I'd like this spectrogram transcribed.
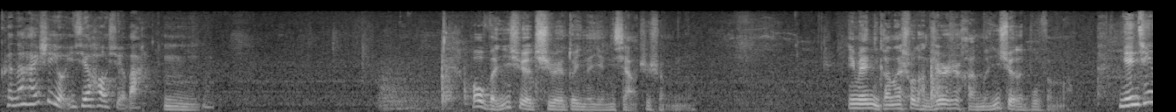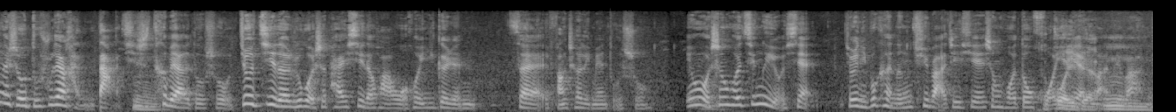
可能还是有一些好学吧。嗯，包括文学趣味对你的影响是什么呢？因为你刚才说的很，其实是很文学的部分嘛。年轻的时候读书量很大，其实特别爱读书。就记得如果是拍戏的话，我会一个人在房车里面读书，因为我生活经历有限，就是你不可能去把这些生活都活过一遍嘛，对吧嗯？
